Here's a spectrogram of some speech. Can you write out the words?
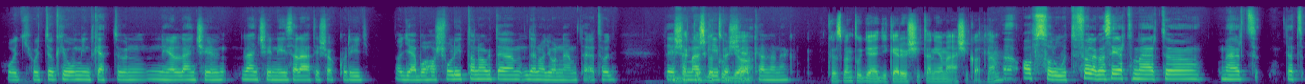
hogy, hogy tök jó mindkettőnél lencsén, lencsén nézel át, és akkor így nagyjából hasonlítanak, de, de nagyon nem. Tehát, hogy teljesen más képességek tudja, kellenek. Közben tudja egyik erősíteni a másikat, nem? Abszolút. Főleg azért, mert, mert tehát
